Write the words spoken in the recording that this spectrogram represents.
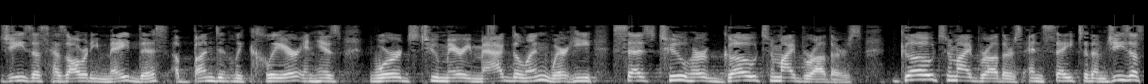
Jesus has already made this abundantly clear in his words to Mary Magdalene where he says to her, go to my brothers, go to my brothers and say to them. Jesus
